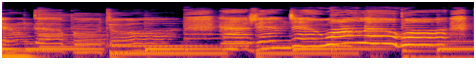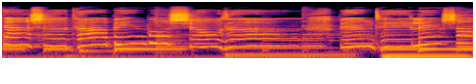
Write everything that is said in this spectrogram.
样的不多。她渐渐忘了我，但是她并不晓得。遍体鳞伤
